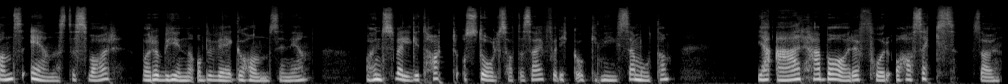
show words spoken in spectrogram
Hans eneste svar var å begynne å bevege hånden sin igjen og hun svelget hardt og stålsatte seg for ikke å gni seg mot ham. Jeg er her bare for å ha sex, sa hun.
